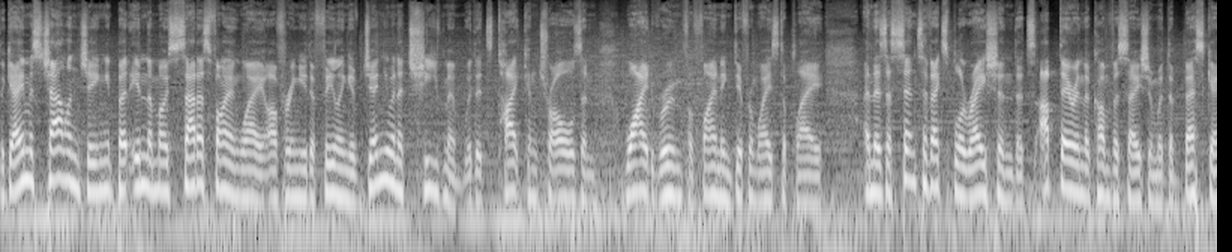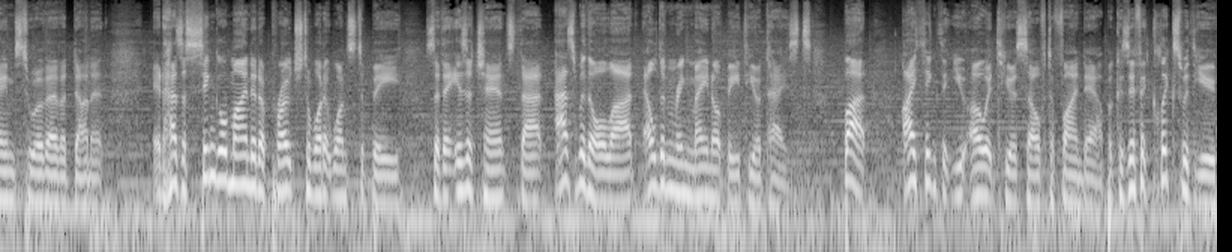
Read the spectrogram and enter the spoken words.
The game is challenging, but in the most satisfying way, offering you the feeling of genuine achievement with its tight controls and wide room for finding different ways to play. And there's a sense of exploration that's up there in the conversation with the best games to have ever done it. It has a single minded approach to what it wants to be, so there is a chance that, as with all art, Elden Ring may not be to your tastes. But I think that you owe it to yourself to find out, because if it clicks with you,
